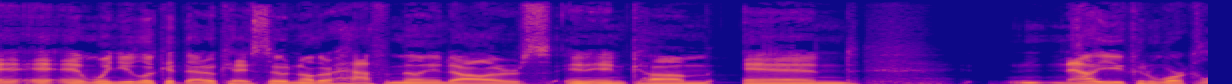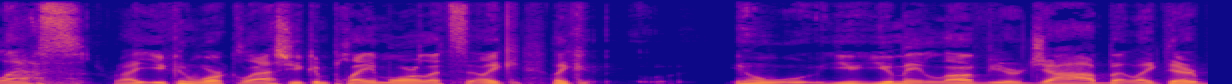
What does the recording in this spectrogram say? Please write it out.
And, and when you look at that, okay, so another half a million dollars in income, and now you can work less, right? You can work less. You can play more. Let's say, like, like, you know, you, you may love your job, but like there,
